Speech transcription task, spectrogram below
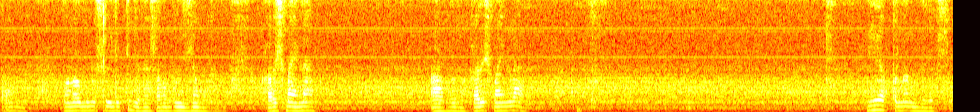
tamam mı? Bana bunu söylettin ya ben sana bu yüzden vurdum. Karışmayın lan. Ağzıma karışmayın lan. Niye yaptın lan böyle bir şey?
